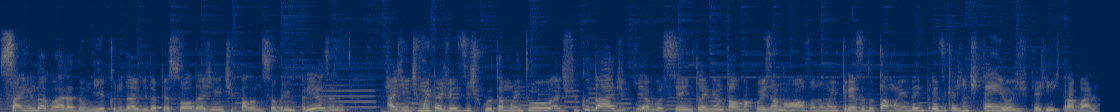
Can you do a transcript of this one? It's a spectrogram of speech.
Saindo agora do micro da vida pessoal da gente, falando sobre empresa, né? A gente muitas vezes escuta muito a dificuldade, que é você implementar uma coisa nova numa empresa do tamanho da empresa que a gente tem hoje, que a gente trabalha.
